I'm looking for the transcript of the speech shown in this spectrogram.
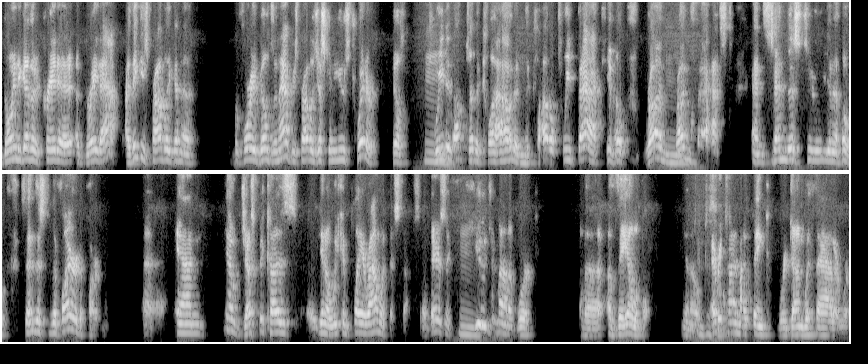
going together to create a, a great app. I think he's probably gonna, before he builds an app, he's probably just gonna use Twitter. He'll mm. tweet it up to the cloud and the cloud will tweet back, you know, run, mm. run fast and send this to, you know, send this to the fire department. Uh, and, you know, just because, you know, we can play around with this stuff. So there's a mm. huge amount of work uh, available. You know, every time I think we're done with that or we're,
